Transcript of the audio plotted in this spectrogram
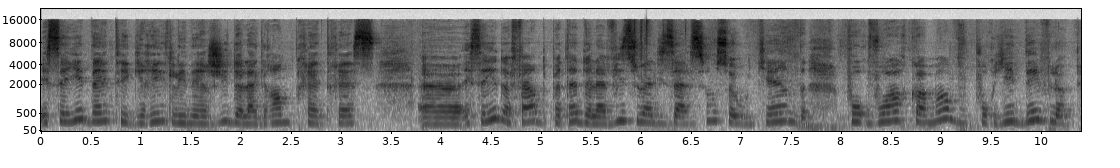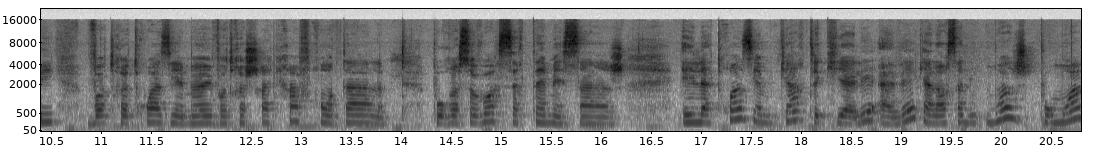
essayez d'intégrer l'énergie de la grande prêtresse. Euh, essayez de faire peut-être de la visualisation ce week-end pour voir comment vous pourriez développer votre troisième œil, votre chakra frontal pour recevoir certains messages. Et la troisième carte qui allait avec, alors ça nous, moi, pour moi,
